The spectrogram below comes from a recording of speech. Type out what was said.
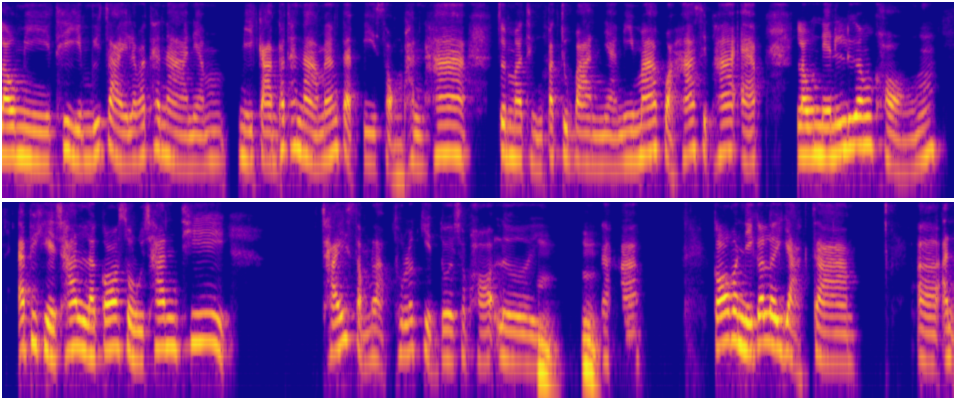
เรามีทีมวิจัยและพัฒนาเนี่ยมีการพัฒนามาตั้งแต่ปี 2005 จนมาถึงปัจจุบันเนี่ยมีมากกว่า 55 แอป เราเน้นเรื่องของแอปพลิเคชัน แล้วก็โซลูชันที่ใช้สำหรับธุรกิจโดยเฉพาะเลยอืมอืมนะคะ ก็วันนี้ก็เลยอยากจะเอัน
